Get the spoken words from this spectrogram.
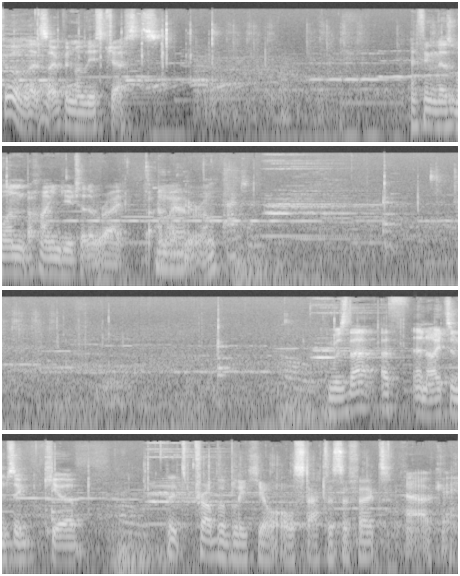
Cool, let's open all these chests. I think there's one behind you to the right, but I might be wrong. Action. Was that a, an item to cure? It's probably cure all status effects. Ah, okay.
